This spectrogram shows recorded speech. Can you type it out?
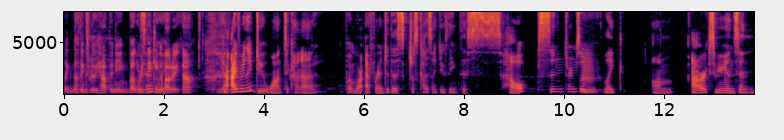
like nothing's really happening, but we're thinking about it. Yeah. yeah, I really do want to kind of put more effort into this, just because I do think this helps in terms of Mm. like um our experience and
